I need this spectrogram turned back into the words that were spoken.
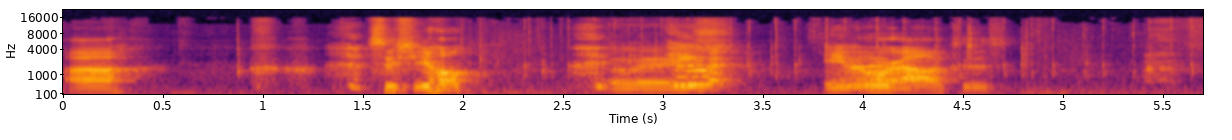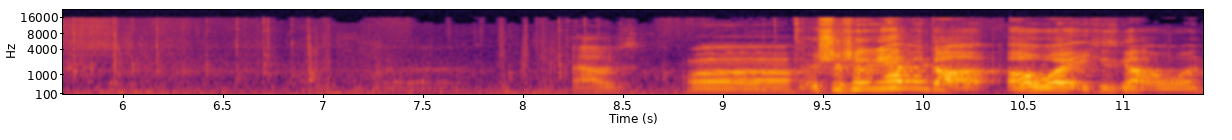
Uh, Srisheel, Okay. aim it, aim it where Alex is. That was. Uh, Shusho, you haven't got. Oh wait, he's got one.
